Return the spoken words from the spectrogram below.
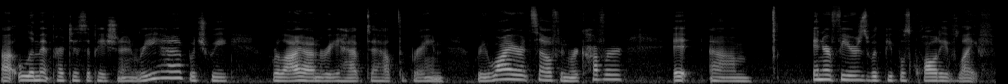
uh, limit participation in rehab, which we rely on rehab to help the brain rewire itself and recover. It um, interferes with people's quality of life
